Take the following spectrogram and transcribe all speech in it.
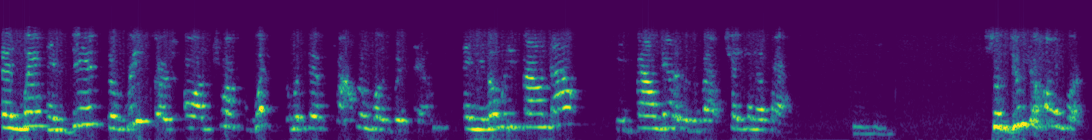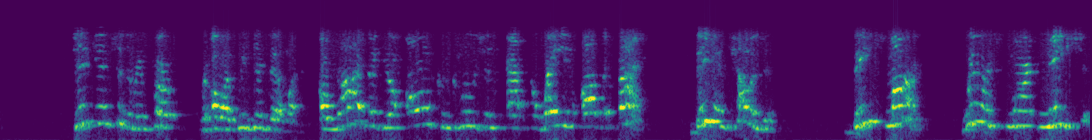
And went and did the research on Trump, what, what their problem was with him. And you know what he found out? He found out it was about taking us out. Mm-hmm. So do your homework. Dig into the report. Oh, we did that one. Arrive at your own conclusions after weighing all the facts. Be intelligent. Be smart. We're a smart nation.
